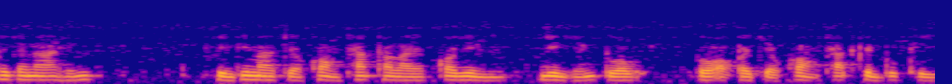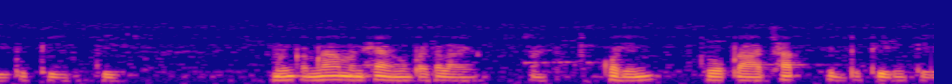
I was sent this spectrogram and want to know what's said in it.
พิจารณาเห็นสิ่งที่มาเกี่ยวข้องชัดเท่าไรก็ยิ่งยิ่งเห็นตัวตัวออกไปเกี่ยวข้องชัดขึ้นทุกทีทุกทีทุกที เหมือนกับน้ำมันแห้งลงไปเท่าไรก็เห็นตัวปลาชัดขึ้นทุกทีทุกที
